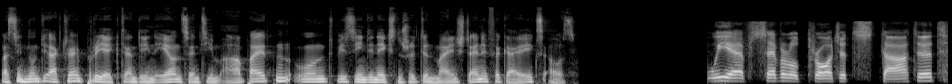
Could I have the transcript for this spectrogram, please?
Was sind nun die aktuellen Projekte, an denen er und sein Team arbeiten und wie sehen die nächsten Schritte und Meilensteine für Gaia X aus? We have several projects started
